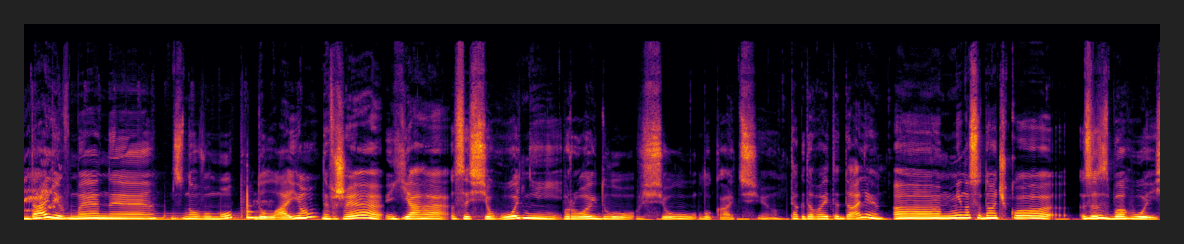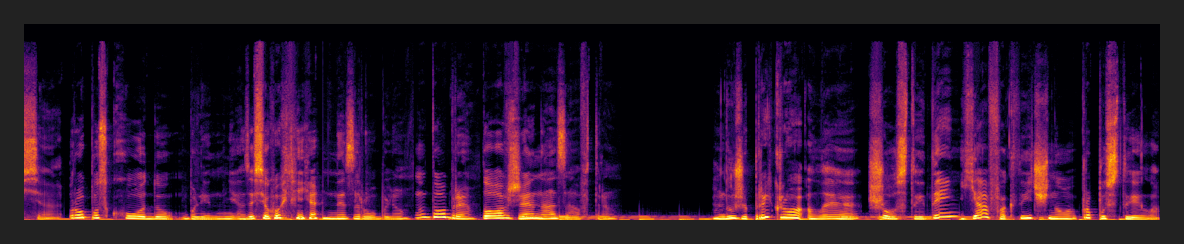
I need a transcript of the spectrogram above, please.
Далі в мене знову моб долаю. Невже я за сьогодні пройду всю локацію? Так, давайте далі. А, мінус одне очко зазбагуйся. Пропуск ходу. Блін, ні, за сьогодні я не зроблю. Ну добре, то вже на завтра. Дуже прикро, але шостий день я фактично пропустила.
